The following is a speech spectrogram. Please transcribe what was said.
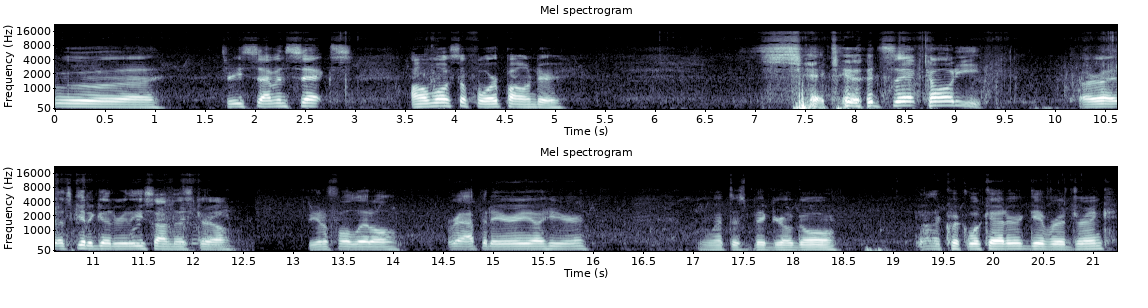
Ooh, uh, three, seven, six. Almost a four pounder. Sick, dude. Sick, Cody. All right, let's get a good release on this girl. Beautiful little rapid area here. Let this big girl go. Another quick look at her, give her a drink.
